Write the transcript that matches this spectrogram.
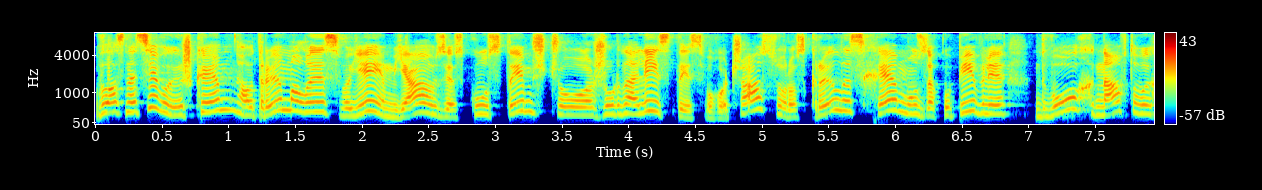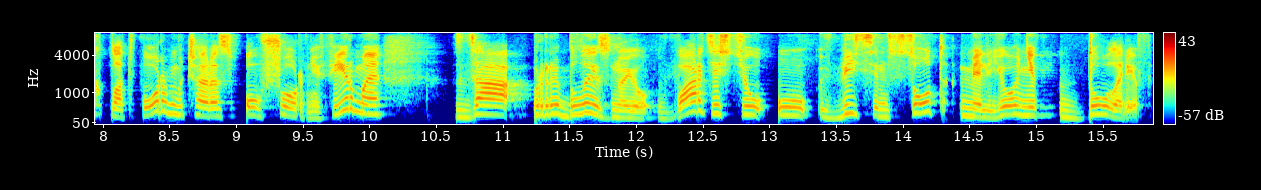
Власне, ці вишки отримали своє ім'я у зв'язку з тим, що журналісти свого часу розкрили схему закупівлі двох нафтових платформ через офшорні фірми за приблизною вартістю у 800 мільйонів доларів.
